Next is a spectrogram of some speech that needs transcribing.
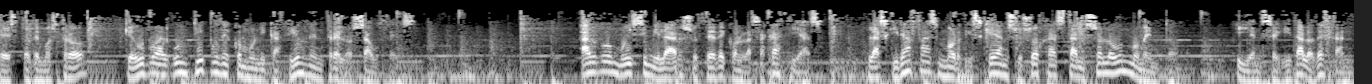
Esto demostró que hubo algún tipo de comunicación entre los sauces. Algo muy similar sucede con las acacias. Las jirafas mordisquean sus hojas tan solo un momento y enseguida lo dejan,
